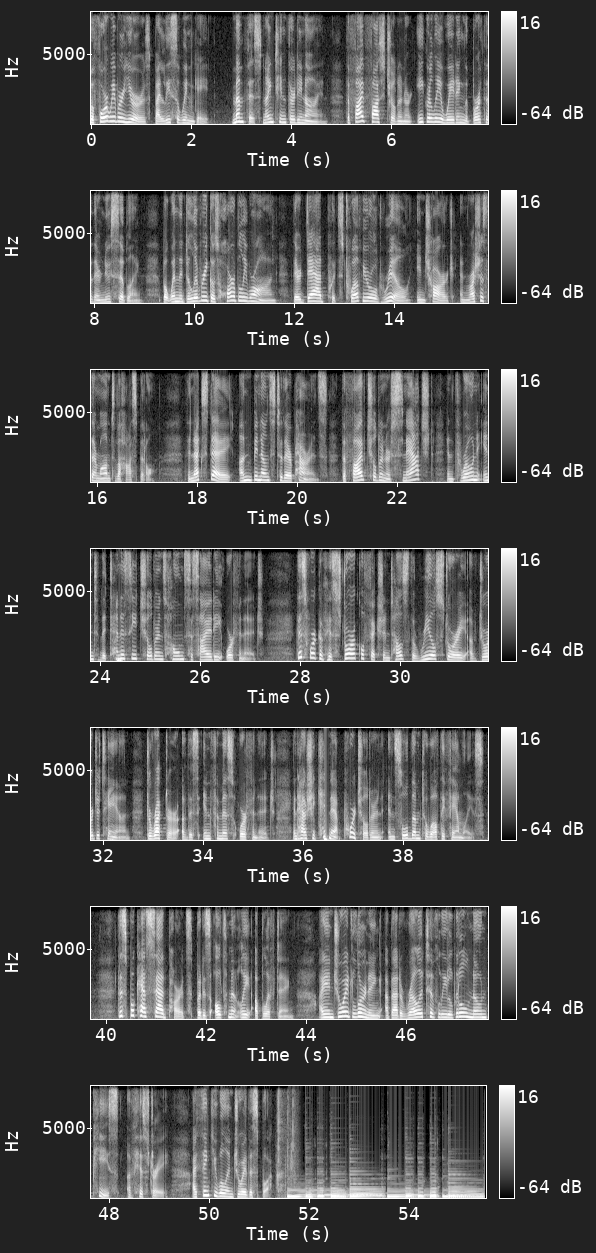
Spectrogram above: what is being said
Before We Were Yours by Lisa Wingate. Memphis, 1939. The five Foss children are eagerly awaiting the birth of their new sibling, but when the delivery goes horribly wrong, their dad puts 12 year old Rill in charge and rushes their mom to the hospital. The next day, unbeknownst to their parents, the five children are snatched and thrown into the Tennessee Children's Home Society orphanage. This work of historical fiction tells the real story of Georgia Tann, director of this infamous orphanage, and how she kidnapped poor children and sold them to wealthy families. This book has sad parts, but is ultimately uplifting. I enjoyed learning about a relatively little known piece of history. I think you will enjoy this book.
